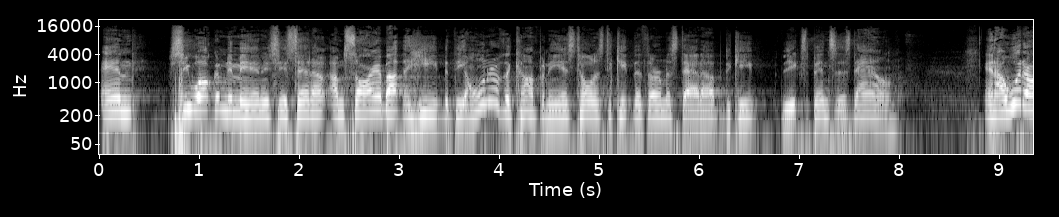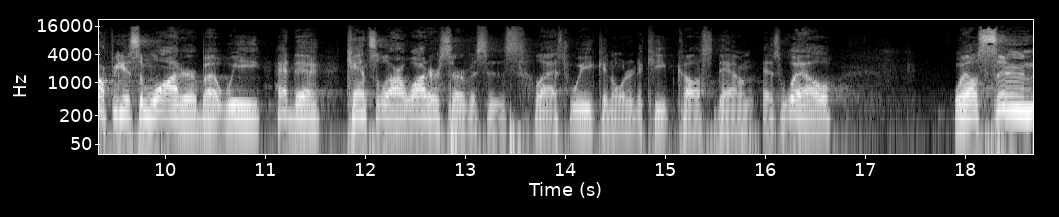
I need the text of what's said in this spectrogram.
And she welcomed him in and she said, I'm sorry about the heat, but the owner of the company has told us to keep the thermostat up to keep the expenses down. And I would offer you some water, but we had to cancel our water services last week in order to keep costs down as well. Well, soon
